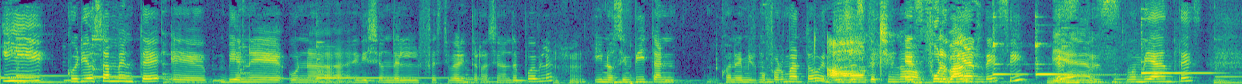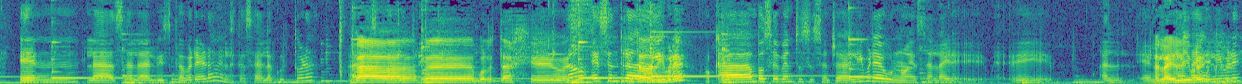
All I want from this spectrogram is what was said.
Y curiosamente eh, viene una edición del Festival Internacional de Puebla Ujú. y nos invitan con el mismo formato. Entonces qué chingón. es Full un día band. antes, sí. Es- Bien. Es, un día antes en la sala Luis Cabrera, en la Casa de la Cultura. a ¿Va a las 4:30. haber boletaje? o No, es entrada, libre? libre. Ok. A ambos eventos es entrada libre. Uno es al aire, eh, eh, al, en- ¿Al aire libre? libre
